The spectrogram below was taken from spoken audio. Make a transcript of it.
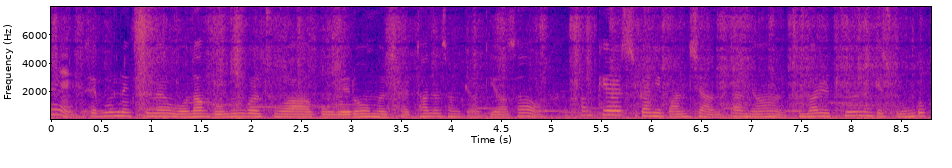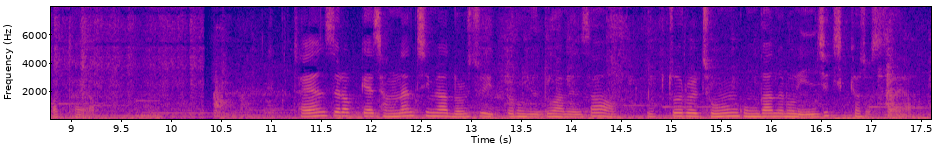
혹시 데블렉스는 워낙 노는 걸 좋아하고 외로움을 잘 타는 성격이어서 함께할 시간이 많지 않다면 두 마리를 키우는 게 좋은 것 같아요. 자연스럽게 장난치며 놀 수 있도록 유도하면서 욕조를 좋은 공간으로 인식시켜줬어요.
